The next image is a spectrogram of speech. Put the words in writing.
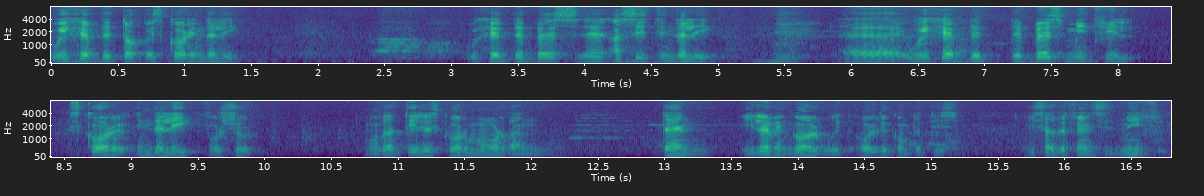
We have the top score in the league. We have the best uh, assist in the league. Uh, we have the, the best midfield scorer in the league for sure. Mudathir scored more than 10, 11 goals with all the competition. He's a defensive midfield.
